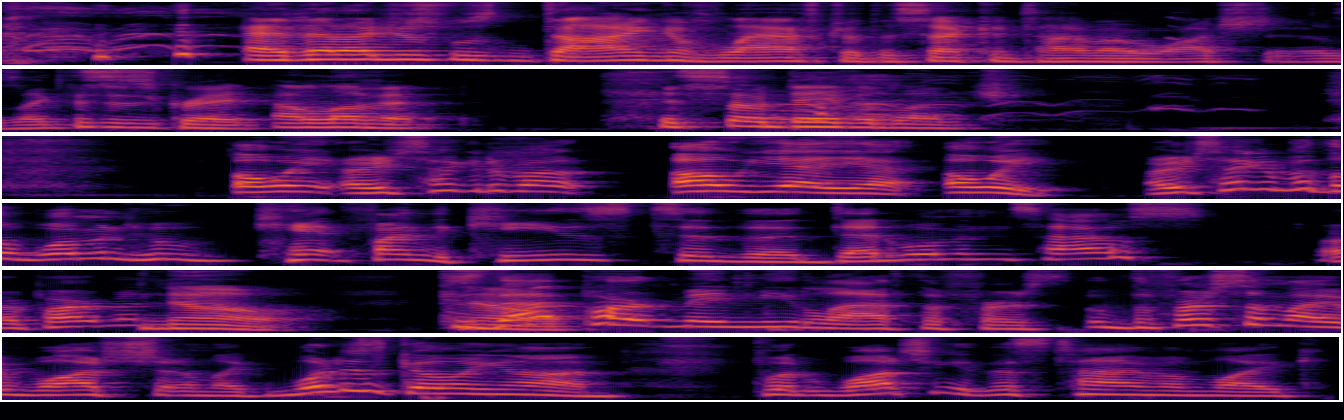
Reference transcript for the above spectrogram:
and then I just was dying of laughter the second time I watched it. I was like, this is great. I love it. It's so David Lynch. Oh wait, are you talking about? Oh yeah, yeah. Oh wait, are you talking about the woman who can't find the keys to the dead woman's house or apartment? No. because no. that part made me laugh the first the first time I watched it. I'm like, what is going on? But watching it this time, I'm like,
